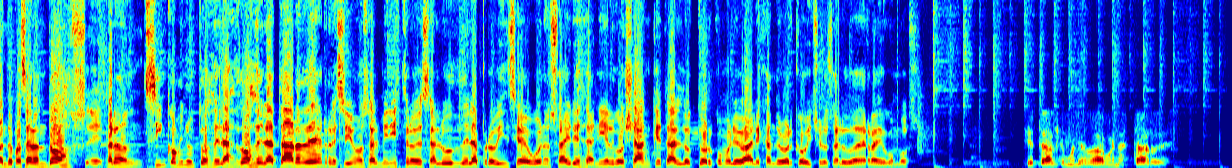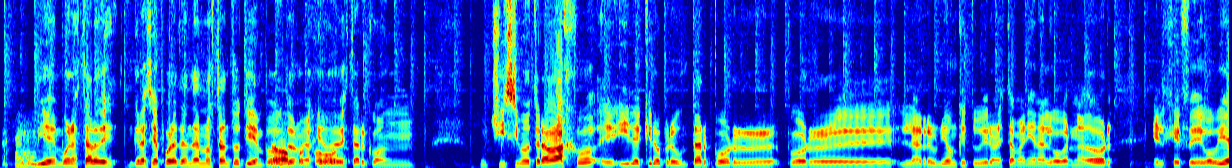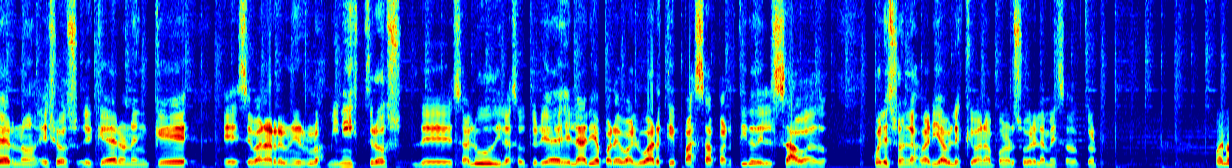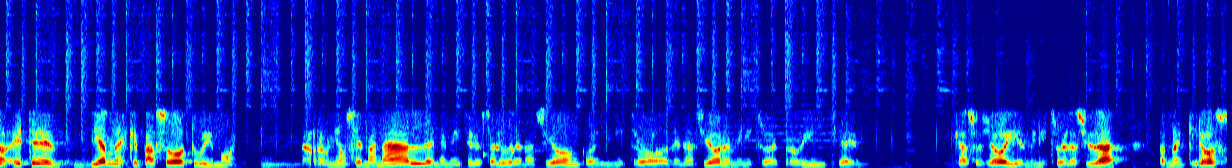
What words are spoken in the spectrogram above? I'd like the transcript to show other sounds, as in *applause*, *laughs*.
Cuando pasaron dos, eh, perdón, cinco minutos de las dos de la tarde, recibimos al ministro de Salud de la provincia de Buenos Aires, Daniel Goyán. ¿Qué tal, doctor? ¿Cómo le va? Alejandro Berkovich lo saluda de Radio con Vos. ¿Qué tal? ¿Cómo le va? Buenas tardes. *clears throat* Bien, buenas tardes. Gracias por atendernos tanto tiempo, doctor. Me imagino debe estar con muchísimo trabajo eh, y le quiero preguntar por, por eh, la reunión que tuvieron esta mañana el gobernador, el jefe de gobierno. Ellos quedaron en que eh, se van a reunir los ministros de salud y las autoridades del área para evaluar qué pasa a partir del sábado. ¿Cuáles son las variables que van a poner sobre la mesa, doctor? Bueno, este viernes que pasó tuvimos una reunión semanal en el Ministerio de Salud de la Nación con el ministro de Nación, el ministro de Provincia, en mi caso yo, y el ministro de la Ciudad, Hernán Quirós,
